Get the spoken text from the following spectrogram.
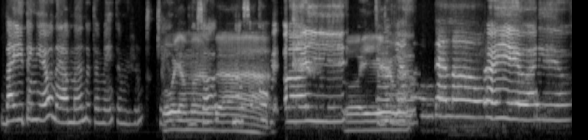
Daí tem eu, né? Amanda também, tamo junto. que Oi, não sou- Amanda. não sou Oi! Oi, Tudo eu. bem? Hello. Oi, eu, oi, eu.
